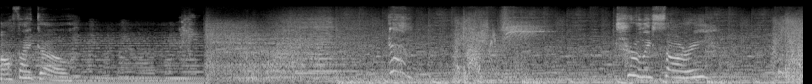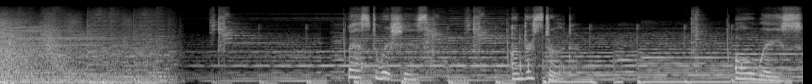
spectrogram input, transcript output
Off I go. Sorry. Best wishes. Understood. Always.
